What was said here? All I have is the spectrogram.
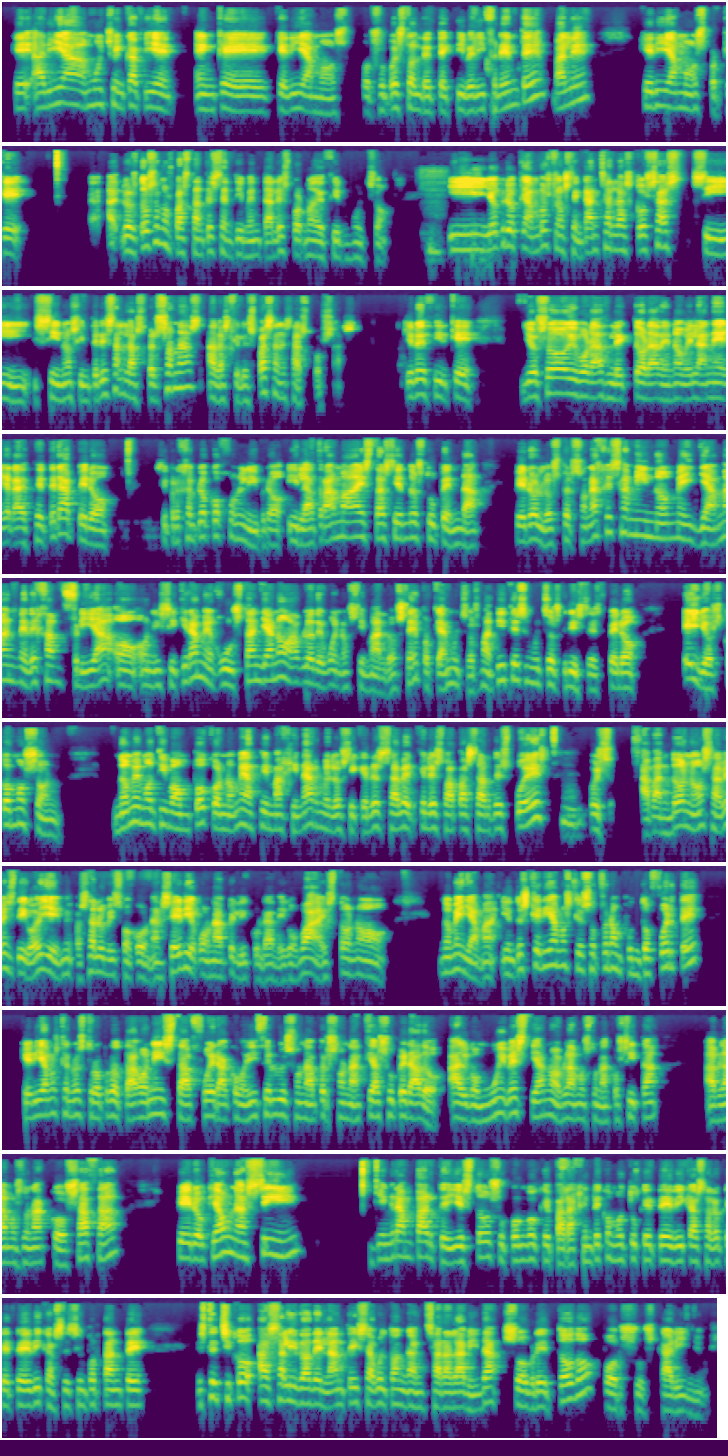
que haría mucho hincapié en que queríamos, por supuesto, el detective diferente, ¿vale? Queríamos, porque los dos somos bastante sentimentales, por no decir mucho. Y yo creo que ambos nos enganchan las cosas si, si nos interesan las personas a las que les pasan esas cosas. Quiero decir que yo soy voraz lectora de novela negra, etcétera, pero si por ejemplo cojo un libro y la trama está siendo estupenda, pero los personajes a mí no me llaman, me dejan fría o, o ni siquiera me gustan, ya no hablo de buenos y malos, ¿eh? porque hay muchos matices y muchos grises, pero ellos, ¿cómo son? no me motiva un poco, no me hace imaginármelo, si querer saber qué les va a pasar después, mm. pues abandono, ¿sabes? Digo, oye, me pasa lo mismo con una serie o con una película. Digo, va, esto no, no me llama. Y entonces queríamos que eso fuera un punto fuerte, queríamos que nuestro protagonista fuera, como dice Luis, una persona que ha superado algo muy bestia, no hablamos de una cosita, hablamos de una cosaza, pero que aún así, y en gran parte, y esto supongo que para gente como tú que te dedicas a lo que te dedicas es importante, este chico ha salido adelante y se ha vuelto a enganchar a la vida, sobre todo por sus cariños.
